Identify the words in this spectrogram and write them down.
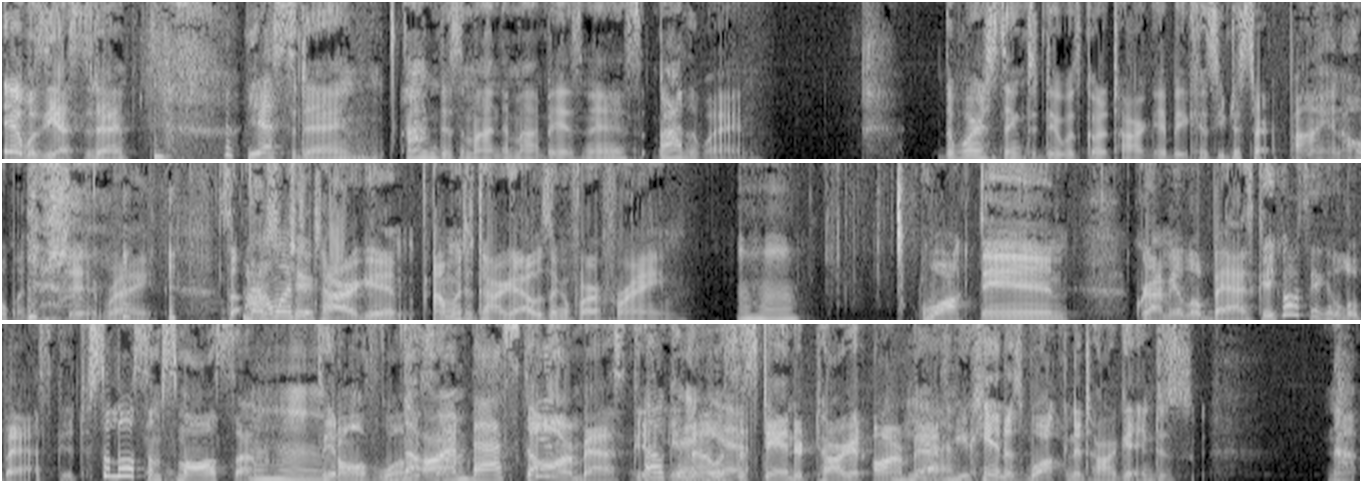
It was yesterday. yesterday, I'm just minding my business. By the way, the worst thing to do was go to Target because you just start buying a whole bunch of shit, right? So I went true. to Target. I went to Target. I was looking for a frame. Mm-hmm. Walked in, grabbed me a little basket. You go take a little basket, just a little some small something, so you don't overwhelm Mm-hmm. The yourself. arm basket? The arm basket. Okay, you know, it's yeah. a standard Target arm Yeah. basket. You can't just walk into Target and just not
